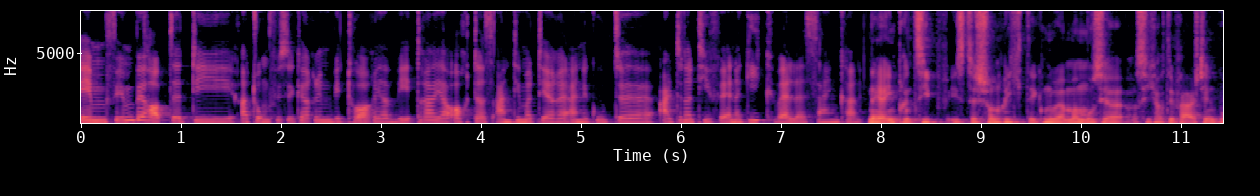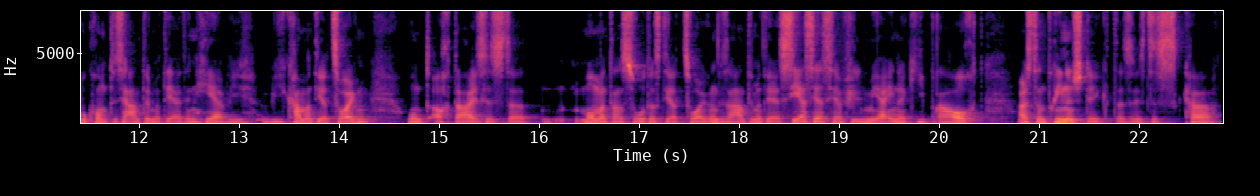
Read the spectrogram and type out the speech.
Im Film behauptet die Atomphysikerin Vittoria Vetra ja auch, dass Antimaterie eine gute alternative Energiequelle sein kann. Naja, im Prinzip ist das schon richtig, nur man muss ja sich auch die Frage stellen, wo kommt diese Antimaterie denn her? Wie, wie kann man die erzeugen? Und auch da ist es da momentan so, dass die Erzeugung dieser Antimaterie sehr, sehr, sehr viel mehr Energie braucht, als dann drinnen steckt. Also ist das keine,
